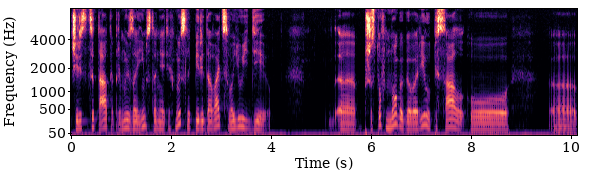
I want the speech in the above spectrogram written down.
через цитаты, прямые заимствования этих мыслей передавать свою идею. Э, Шестов много говорил, писал о э,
